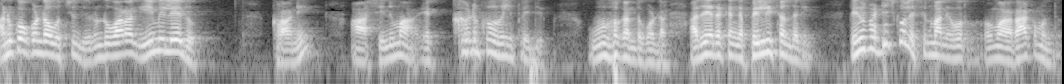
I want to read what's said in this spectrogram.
అనుకోకుండా వచ్చింది. రెండు వారాలు ఏమీ లేదు. కానీ ఆ సినిమా ఎక్కడికో వెళ్ళిపోయింది. ఊహకందకుండా. అదే రకంగా పెళ్ళి సందడి. పేరు పట్టించుకోలేదు సినిమాని ఎవరు మా- రాకముందు.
